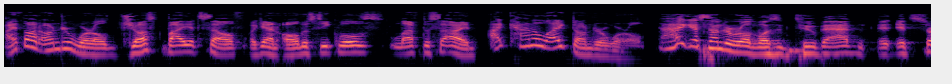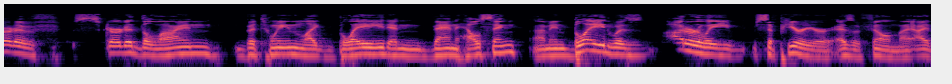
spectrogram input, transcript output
I thought Underworld just by itself, again, all the sequels left aside, I kind of liked Underworld. I guess Underworld wasn't too bad. It, it, sort of skirted the line between like Blade and Van Helsing. I mean, Blade was utterly superior as a film. I, I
